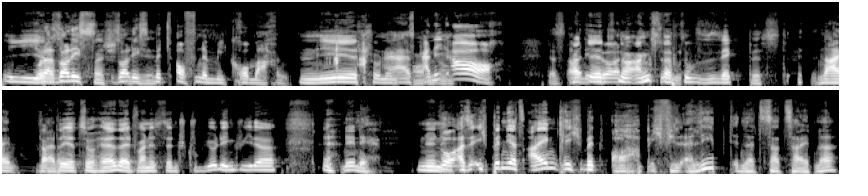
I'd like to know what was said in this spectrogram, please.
Ja, Oder soll soll ich's mit offenem Mikro machen? Nee, schon in Ja, das kann ich auch. Das Hat den jetzt nur Angst, dass du weg bist. Nein, Ich dachte nein, jetzt so, hä, seit wann ist denn Studio Link wieder? nee, nee. Nee, nee. So, also ich bin jetzt eigentlich mit, oh, hab ich viel erlebt in letzter Zeit, ne?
